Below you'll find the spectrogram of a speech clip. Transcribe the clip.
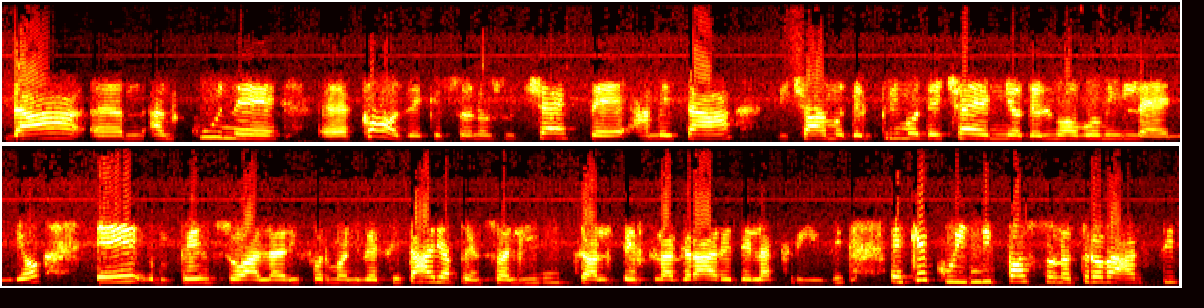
da ehm, alcune eh, cose che sono successe a metà diciamo, del primo decennio del nuovo millennio e penso alla riforma universitaria, penso all'inizio al deflagrare della crisi e che quindi possono trovarsi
